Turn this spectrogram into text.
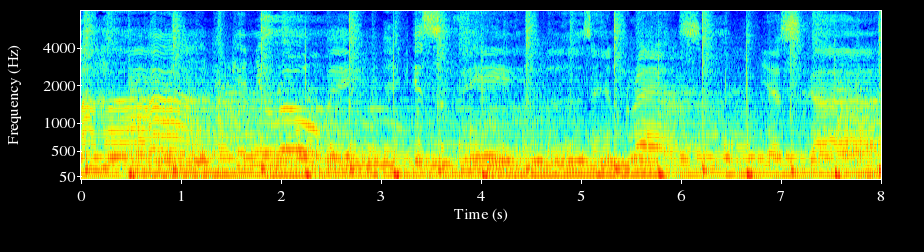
Aha, uh-huh. can you roll, me? Here's some papers and grass. Yes, God.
